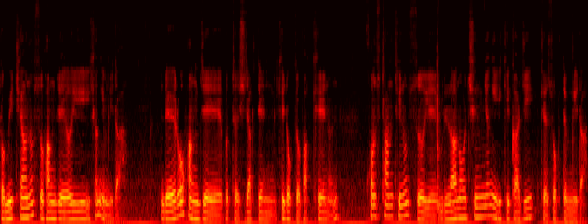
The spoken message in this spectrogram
도미티아누스 황제의 형입니다. 네로 황제부터 시작된 기독교 박해는 콘스탄티누스의 밀라노 칙령이 있기까지 계속됩니다.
